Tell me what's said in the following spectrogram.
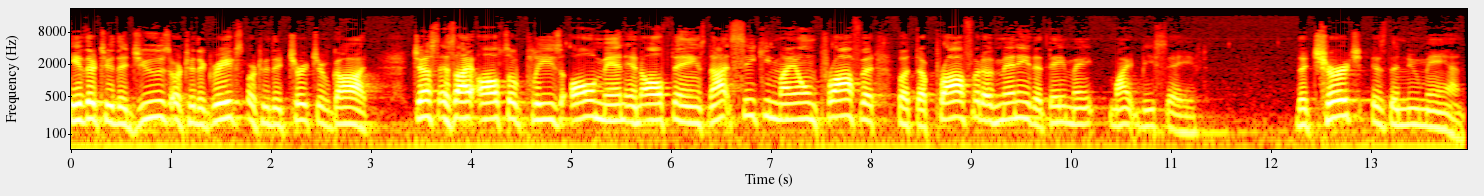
either to the Jews or to the Greeks or to the church of God, just as I also please all men in all things, not seeking my own profit, but the profit of many that they may, might be saved." The church is the new man.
